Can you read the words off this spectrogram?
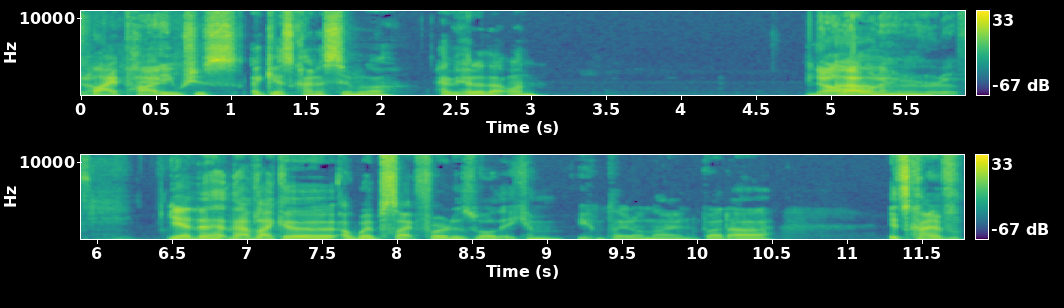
know, Spy Party, and- which is I guess kind of similar. Have you heard of that one? No, that one I haven't um, heard of. Yeah, they, they have like a, a website for it as well that you can you can play it online. But uh, it's kind of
